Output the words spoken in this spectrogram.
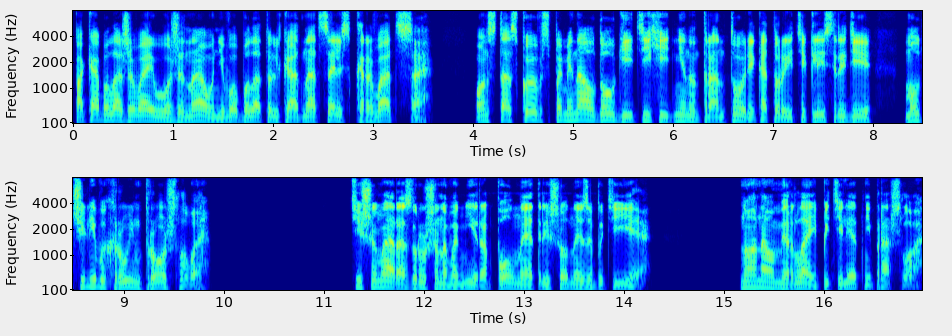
Пока была жива его жена, у него была только одна цель — скрываться. Он с тоской вспоминал долгие тихие дни на Транторе, которые текли среди молчаливых руин прошлого. Тишина разрушенного мира, полное отрешенное забытие. Но она умерла, и пяти лет не прошло.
